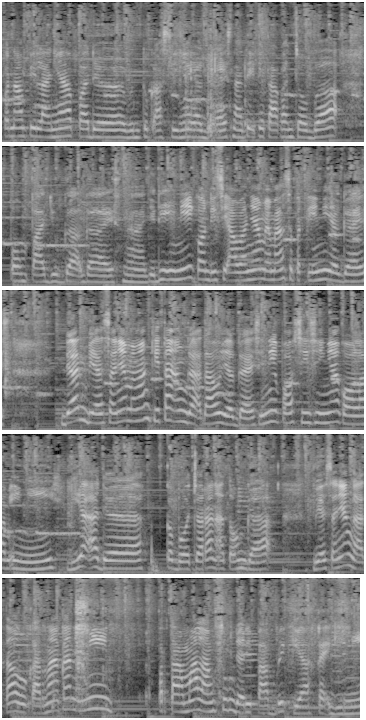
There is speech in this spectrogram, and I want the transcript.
penampilannya pada bentuk aslinya ya guys. Nanti kita akan coba pompa juga guys. Nah jadi ini kondisi awalnya memang seperti ini ya guys. Dan biasanya memang kita nggak tahu ya guys. Ini posisinya kolam ini dia ada kebocoran atau enggak? Biasanya nggak tahu karena kan ini pertama langsung dari pabrik ya kayak gini.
